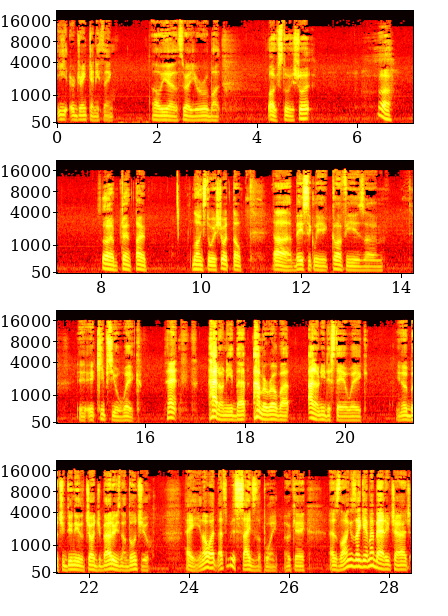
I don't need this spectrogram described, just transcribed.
eat or drink anything. Oh yeah, that's right. You're a robot. Long story short, ah, sorry, I'm kind of tired. Long story short, though, uh, basically, coffee is um, it, it keeps you awake. Heh, I don't need that. I'm a robot. I don't need to stay awake. You know, but you do need to charge your batteries now, don't you? Hey, you know what? That's besides the point, okay? As long as I get my battery charged,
